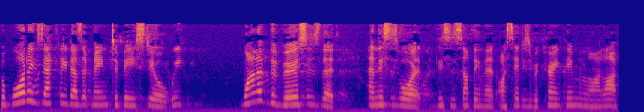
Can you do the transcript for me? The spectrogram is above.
But what exactly does it mean to be still? We, one of the verses that, and this is what, this is something that I said is a recurring theme in my life.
